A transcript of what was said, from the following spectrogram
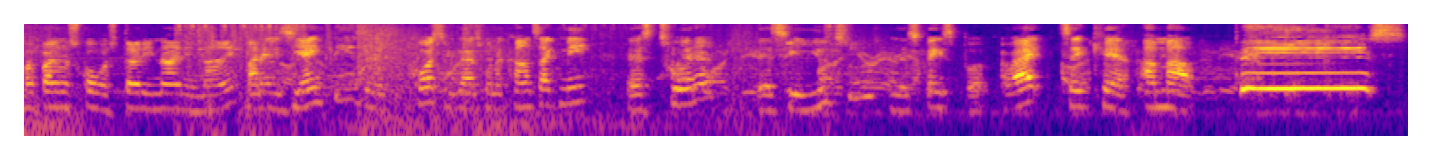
my final score was 30.99. My name is YankDeez, and of course, if you guys want to contact me, there's Twitter, there's here YouTube, and there's Facebook. All right, take care. I'm out. Peace.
